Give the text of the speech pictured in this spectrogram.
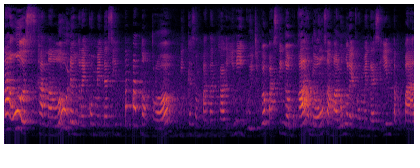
Nah Us, karena lo udah ngerekomendasiin tempat nongkrong Di kesempatan kali ini gue juga pasti gak mau kalah dong sama lo ngerekomendasiin tempat.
